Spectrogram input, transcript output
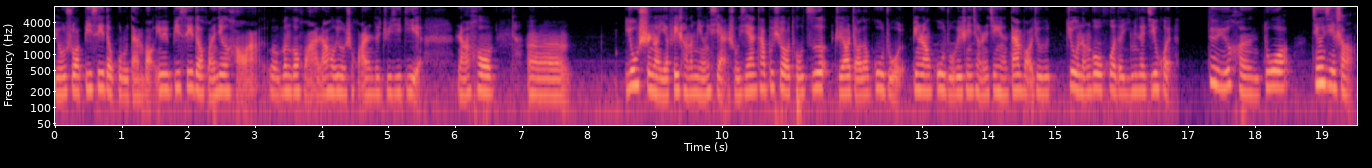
比如说 B、C 的雇主担保，因为 B、C 的环境好啊，呃，温哥华，然后又是华人的聚集地，然后，嗯，优势呢也非常的明显。首先，它不需要投资，只要找到雇主，并让雇主为申请人进行担保，就就能够获得移民的机会。对于很多经济上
